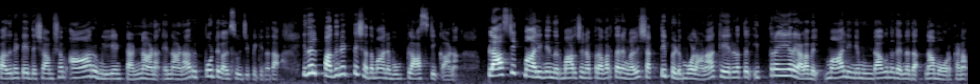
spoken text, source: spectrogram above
പതിനെട്ട് ദശാംശം ആറ് മില്യൺ ടണ്ണാണ് എന്നാണ് റിപ്പോർട്ടുകൾ സൂചിപ്പിക്കുന്നത്. ഇതിൽ പതിനെട്ട് ശതമാനവും പ്ലാസ്റ്റിക് ആണ് പ്ലാസ്റ്റിക് മാലിന്യ നിർമ്മാർജന പ്രവർത്തനങ്ങൾ ശക്തിപ്പെടുമ്പോഴാണ് കേരളത്തിൽ ഇത്രയേറെ അളവിൽ മാലിന്യം ഉണ്ടാകുന്നതെന്നത് നാം ഓർക്കണം.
